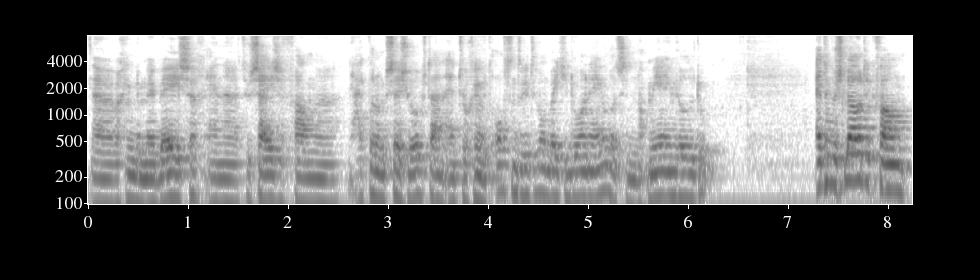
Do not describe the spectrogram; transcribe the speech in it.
we gingen ermee bezig. En toen zei ze van, ja, ik wil om 6 uur opstaan. En toen ging het ochtendritueel een beetje doornemen. Wat ze nog meer in wilde doen. En toen besloot ik van,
